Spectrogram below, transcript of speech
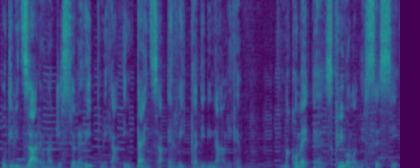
utilizzare una gestione ritmica intensa e ricca di dinamiche ma come eh, scrivono gli stessi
